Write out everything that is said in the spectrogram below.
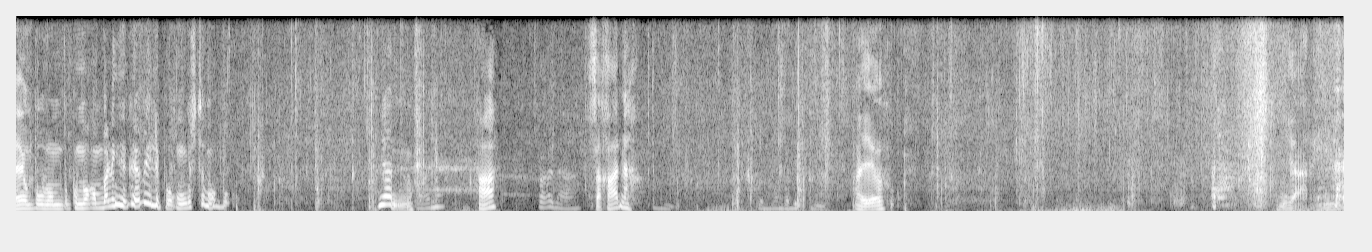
Ayaw po bang kumakambaling Kuya Willie po kung gusto mo po. Yan. Ha? Sana, Saka na. Ayaw. Yari na.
